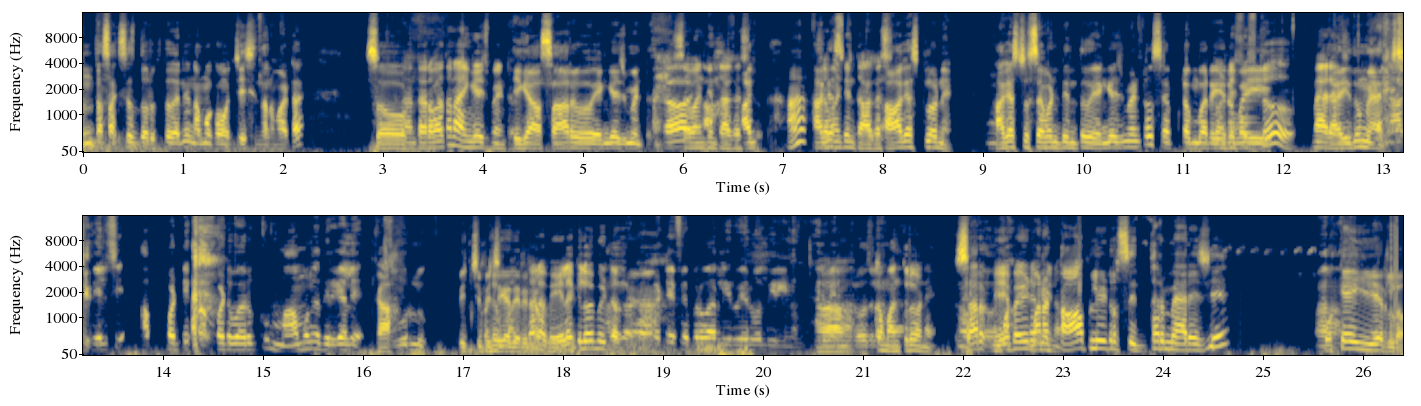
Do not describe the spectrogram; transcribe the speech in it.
అంత సక్సెస్ దొరుకుతుందని నమ్మకం వచ్చేసింది అనమాట సో దాని తర్వాత నా ఎంగేజ్మెంట్. ఇక సారు ఎంగేజ్మెంట్. ఆగస్ట్ ఆగస్ట్లోనే ఆగస్ట్ సెవెంటీన్త్ ఎంగేజ్మెంట్ సెప్టెంబర్ ఇరవై మ్యారేజ్ ఐదు మ్యారేజ్ తెలిసి అప్పటి అప్పటి వరకు మామూలుగా తిరగలే. ఊర్లు. పిచ్చి పిచ్చిగా తిరిగినాం. వేల కిలోమీటర్ ఒకటే ఫిబ్రవరి ఇరవై రోజులు తిరిగినాం. మంత్లోనే. సార్ మన. టాప్ లీడర్స్ ఇద్దరు మ్యారేజ్ ఒకే ఇయర్లో.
